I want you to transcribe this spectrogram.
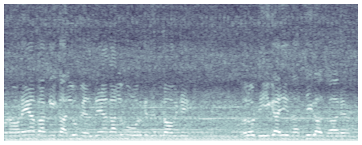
ਬਣਾਉਣੇ ਆ, ਬਾਕੀ ਕੱਲ ਨੂੰ ਮਿਲਦੇ ਆ ਕੱਲ ਨੂੰ ਹੋਰ ਕਿਸੇ ਬਲੌਗ 'ਚ। ਚਲੋ ਠੀਕ ਆ ਜੀ, ਸਤਿ ਸ਼੍ਰੀ ਅਕਾਲ ਸਾਰਿਆਂ ਨੂੰ।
